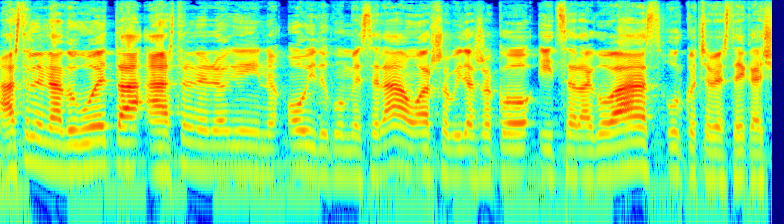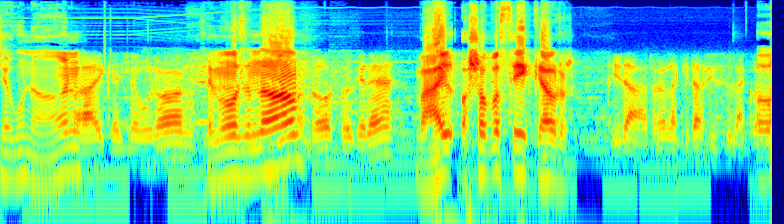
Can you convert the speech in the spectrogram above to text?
Astelena dugu eta astelenen egin ohi dugun bezala, oarso bidasoko itzaragoaz, urko txebeste, kaixo egunon. Bai, kaixo egunon. Zemuz, ondo? Ondo, zuek ere? Bai, oso pozik gaur. Tira, arreglak irazizulako.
